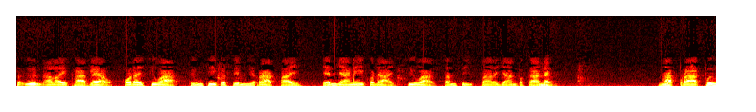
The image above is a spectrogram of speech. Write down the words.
สะอื้นอะไรขาดแล้ว ก็ได้ชื่อว่าถึงที่เกษมนิราชไป เห็นอย่างนี้ก็ได้ชื่อว่าสันติปารยานประการหนึ่ง นักปราชญ์พึง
